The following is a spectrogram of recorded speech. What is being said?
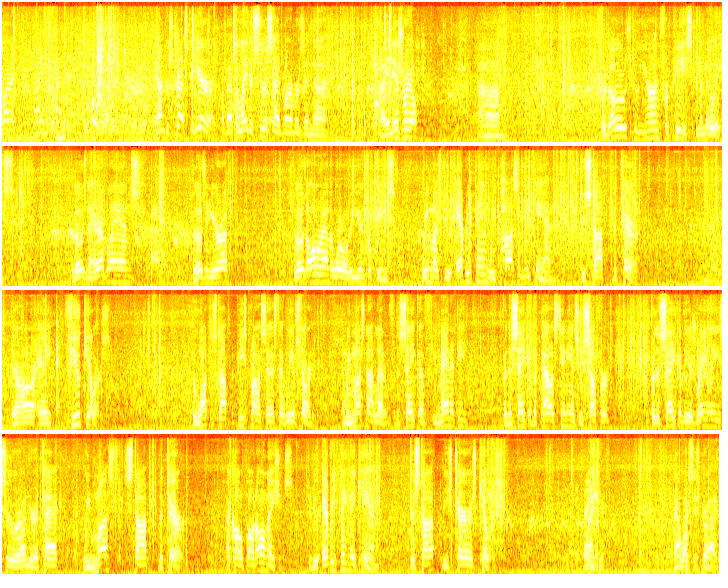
morning. Yeah, I'm distressed to hear about the latest suicide bombers in uh, uh, in Israel. Um, for those who yearn for peace in the Middle East, for those in the Arab lands, for those in Europe, for those all around the world who yearn for peace, we must do everything we possibly can to stop the terror. There are a few killers who want to stop the peace process that we have started, and we must not let them. For the sake of humanity, for the sake of the Palestinians who suffer, for the sake of the Israelis who are under attack, we must stop the terror. I call upon all nations to do everything they can to stop these terrorist killers. Thank Thank you. Now watch this drive.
